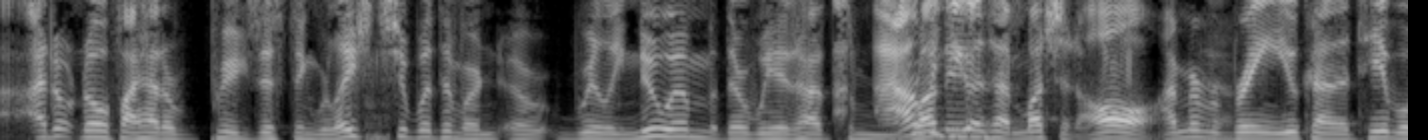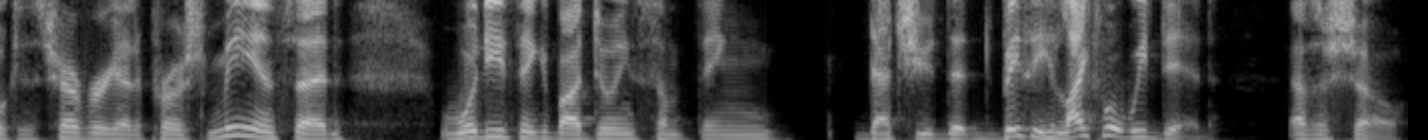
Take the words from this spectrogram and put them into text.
I don't know if I had a pre-existing relationship with him or, or really knew him. There we had had some. I don't think you guys had much at all. I remember bringing you kind of the table because Trevor had approached me and said, "What do you think about doing something that you that basically he liked what we did as a show?"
